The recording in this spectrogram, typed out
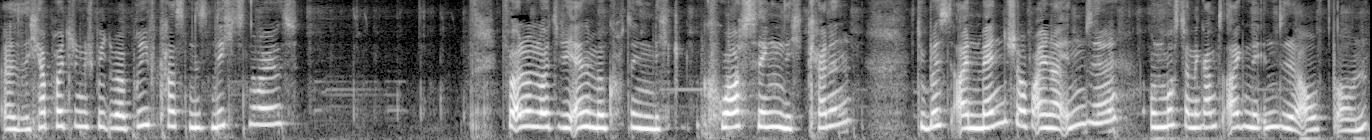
Also ich habe heute schon gespielt, aber Briefkasten ist nichts Neues. Für alle Leute, die Animal Crossing nicht, Crossing nicht kennen. Du bist ein Mensch auf einer Insel und musst eine ganz eigene Insel aufbauen.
